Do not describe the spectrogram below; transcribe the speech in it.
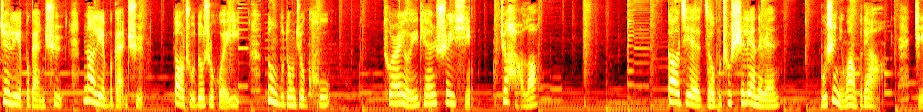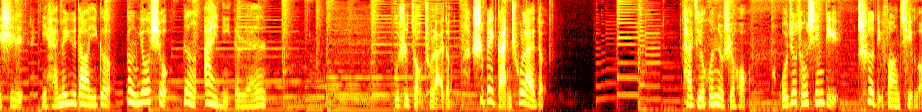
这里也不敢去，那里也不敢去，到处都是回忆，动不动就哭。突然有一天睡醒就好了。告诫走不出失恋的人，不是你忘不掉，只是你还没遇到一个。更优秀、更爱你的人，不是走出来的，是被赶出来的。他结婚的时候，我就从心底彻底放弃了。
